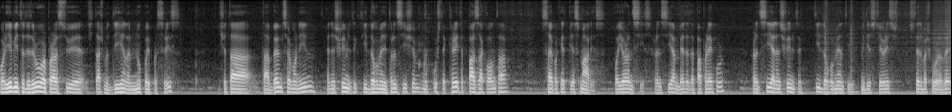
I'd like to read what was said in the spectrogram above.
Por jemi të detyruar për arsye që tashmë dihen dhe nuk po i përsëris, që ta ta bëjmë ceremoninë e nënshkrimit të këtij dokumenti të rëndësishëm në kushte krejt të pazakonta sa i përket pjesëmarrjes, po jo rëndësisë. Rëndësia mbetet e paprekur, rëndësia e nënshkrimit të këtij dokumenti midis Qeverisë së Shteteve të Bashkuara dhe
